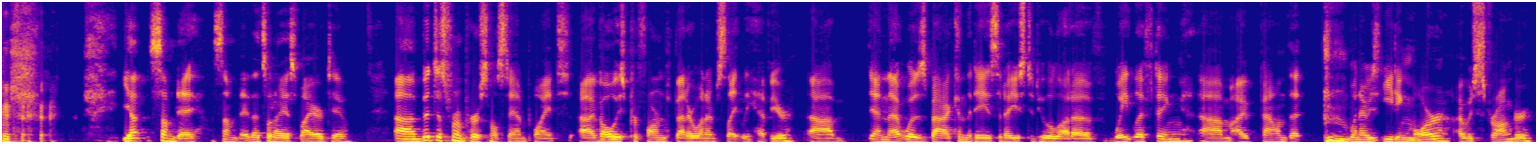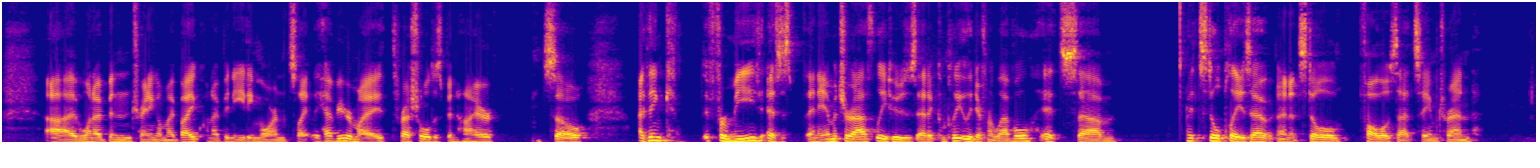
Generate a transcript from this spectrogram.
yeah, someday, someday. That's what I aspire to. Uh, but just from a personal standpoint, I've always performed better when I'm slightly heavier. Um, and that was back in the days that I used to do a lot of weightlifting. Um, I found that when I was eating more, I was stronger. Uh, when I've been training on my bike, when I've been eating more and slightly heavier, my threshold has been higher. So I think for me, as an amateur athlete who's at a completely different level, it's um, it still plays out and it still follows that same trend.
